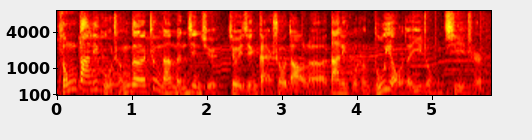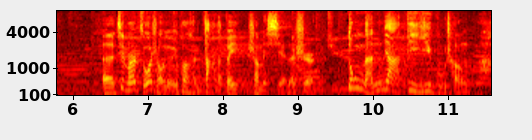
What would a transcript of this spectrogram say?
从大理古城的正南门进去，就已经感受到了大理古城独有的一种气质。呃，进门左手有一块很大的碑，上面写的是“东南亚第一古城”啊。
